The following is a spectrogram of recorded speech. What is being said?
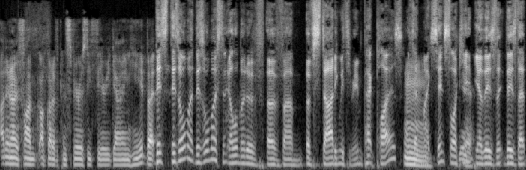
I don't know if I'm, I've got a conspiracy theory going here, but There's there's almost there's almost an element of of um, of starting with your impact players. If that Mm. makes sense, like Yeah. you, you know, there's there's that.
